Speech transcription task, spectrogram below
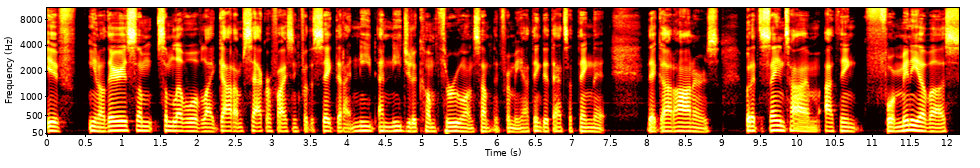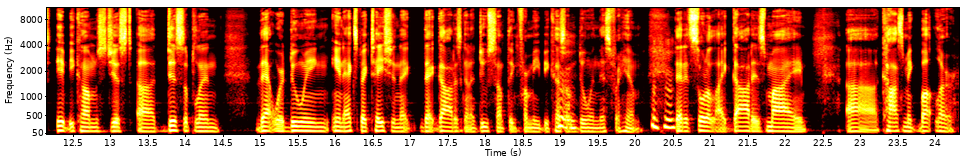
if you know there is some some level of like god i'm sacrificing for the sake that i need i need you to come through on something for me. I think that that's a thing that that god honors but at the same time i think for many of us it becomes just a discipline that we're doing in expectation that that god is going to do something for me because mm-hmm. i'm doing this for him mm-hmm. that it's sort of like god is my uh, cosmic butler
